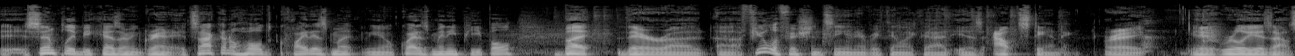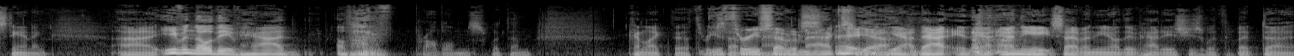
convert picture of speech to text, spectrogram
uh, simply because I mean, granted, it's not going to hold quite as much, you know, quite as many people, but their uh, uh, fuel efficiency and everything like that is outstanding. Right. It really is outstanding. Uh, even though they've had a lot of problems with them, kind of like the three The 37 Max, yeah. yeah, that and, and the eight seven. You know, they've had issues with, but uh,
